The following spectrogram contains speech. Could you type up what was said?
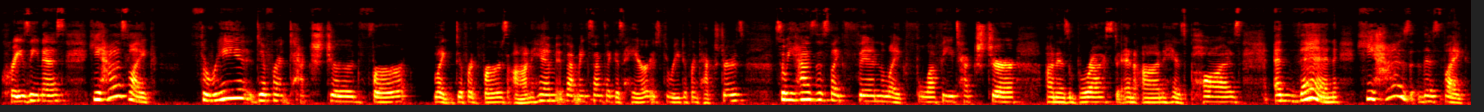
craziness. He has like three different textured fur like different furs on him, if that makes sense. Like his hair is three different textures. So he has this like thin, like fluffy texture on his breast and on his paws. And then he has this like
